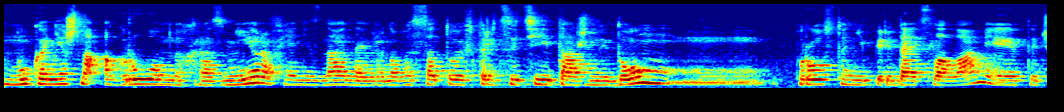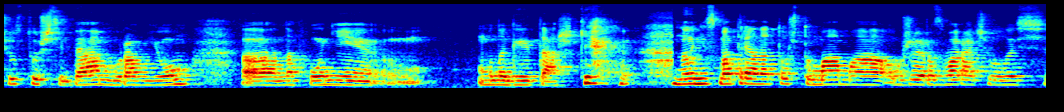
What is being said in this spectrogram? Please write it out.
Ну, конечно, огромных размеров, я не знаю, наверное, высотой в 30-этажный дом, просто не передать словами, ты чувствуешь себя муравьем э, на фоне многоэтажки. Но несмотря на то, что мама уже разворачивалась,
